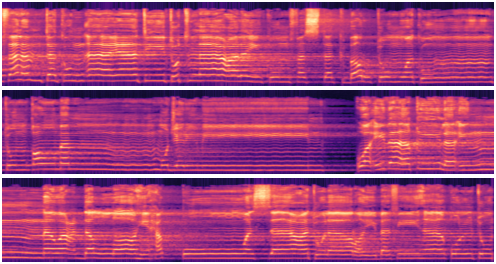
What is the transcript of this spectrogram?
أفلم تكن آياتي تتلى عليكم فاستكبرتم وكنتم قوما مجرمين. وإذا قيل إن وعد الله حق والساعة لا ريب فيها قلتم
